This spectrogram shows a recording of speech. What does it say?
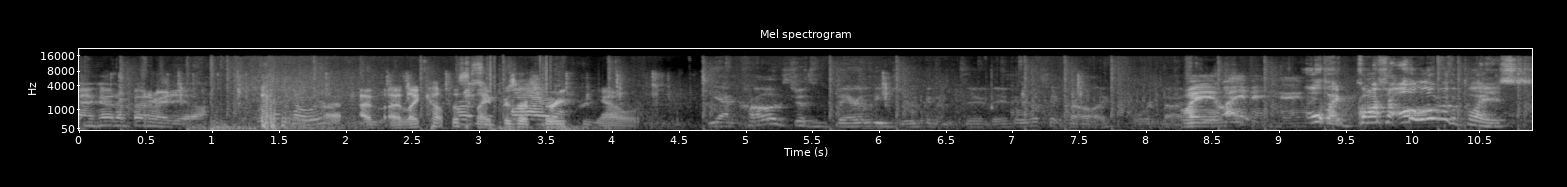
I got a better idea. I, I like how the Pressing snipers are freaking out. Yeah, Carlo's just barely juking him too. They've almost hit Carlo like four times. Wait, am I even hitting? Oh my gosh, they're all over the place!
